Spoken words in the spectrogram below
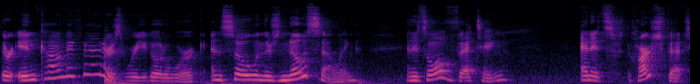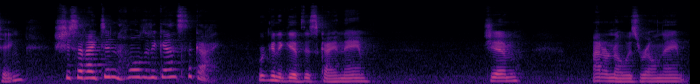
Their income, it matters where you go to work. And so when there's no selling and it's all vetting and it's harsh vetting, she said, I didn't hold it against the guy. We're going to give this guy a name. Jim. I don't know his real name.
